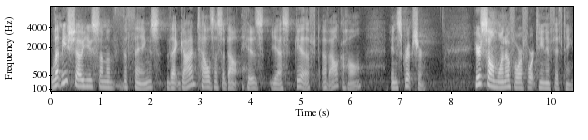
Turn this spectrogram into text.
Let me show you some of the things that God tells us about his, yes, gift of alcohol in Scripture. Here's Psalm 104, 14 and 15.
